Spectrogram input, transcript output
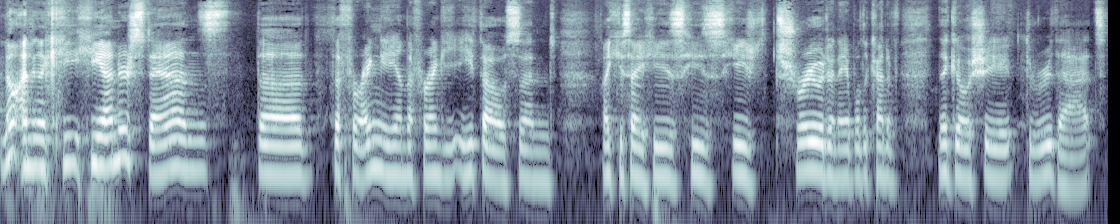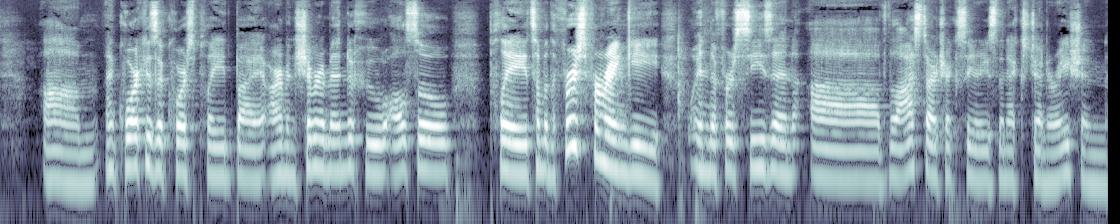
No, I mean like he he understands the the Ferengi and the Ferengi ethos and like you say he's he's he's shrewd and able to kind of negotiate through that. Um, and Quark is of course played by Armin Shimerman, who also played some of the first Ferengi in the first season of the last Star Trek series, The Next Generation,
